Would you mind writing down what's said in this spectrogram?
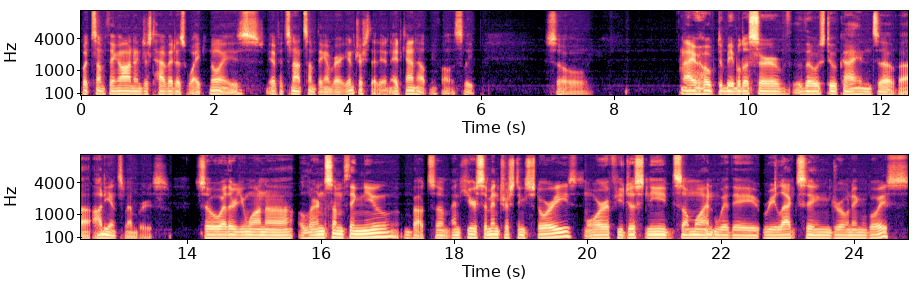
put something on and just have it as white noise, if it's not something I'm very interested in, it can help me fall asleep. So I hope to be able to serve those two kinds of uh, audience members. So whether you want to learn something new about some and hear some interesting stories, or if you just need someone with a relaxing, droning voice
